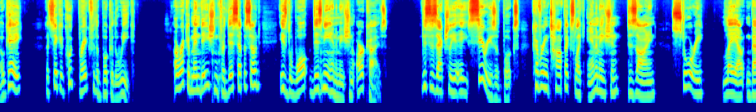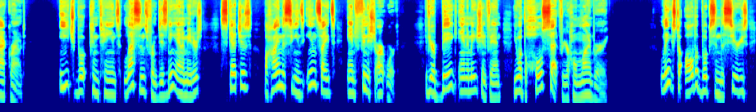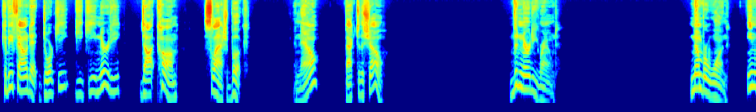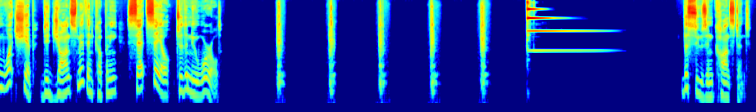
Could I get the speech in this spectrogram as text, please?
Okay, let's take a quick break for the book of the week. Our recommendation for this episode is the Walt Disney Animation Archives. This is actually a series of books covering topics like animation, design, story, layout, and background. Each book contains lessons from Disney animators, sketches, behind the scenes insights, and finished artwork. If you're a big animation fan, you want the whole set for your home library. Links to all the books in the series can be found at dorkygeekynerdy.com slash book. And now, back to the show. The Nerdy Round. Number 1. In what ship did John Smith and Company set sail to the New World? The Susan Constant.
